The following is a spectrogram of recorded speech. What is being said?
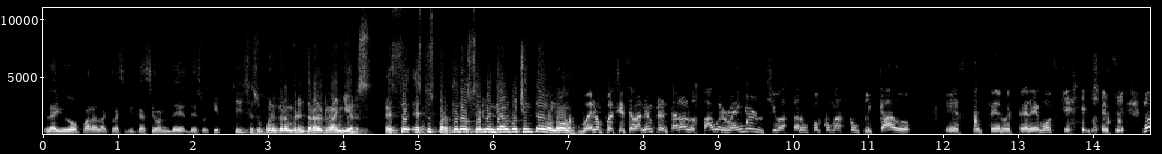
le ayudó para la clasificación de, su equipo. Sí, se supone que lo enfrentará al Rangers. Este, ¿Estos partidos sirven de algo, Chente, o no? Bueno, pues si se van a enfrentar a los Power Rangers, sí va a estar un poco más complicado. Este, pero esperemos que, sí. No,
